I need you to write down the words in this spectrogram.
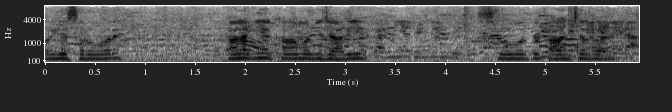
और ये सरोवर है। हालाँकि यहाँ काम अभी जारी है। सरोवर पे काम चल रहा है।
